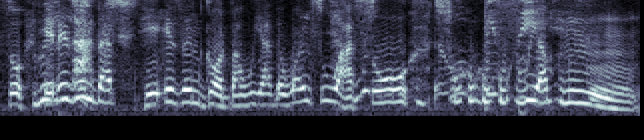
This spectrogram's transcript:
so it isn't that he isn't God, but we are the ones who are so so busy. We are, mm,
